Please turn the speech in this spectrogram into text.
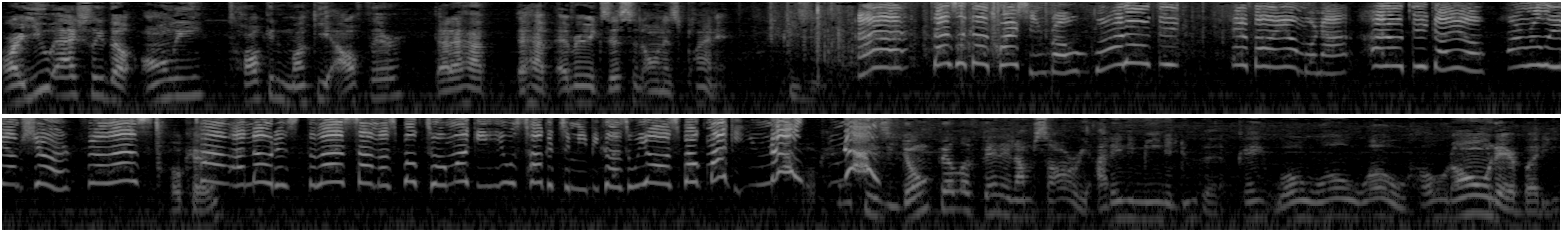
are you actually the only talking monkey out there that I have that have ever existed on this planet, PZ? Uh, that's a good question, bro. But I don't think if I am or not. I don't think I am. I really am sure. For the last Okay. time I noticed, the last time I spoke to a monkey, he was talking to me because we all spoke monkey. You know? Okay, No. PZ, don't feel offended. I'm sorry. I didn't mean to do that. Okay. Whoa, whoa, whoa. Hold on there, buddy.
